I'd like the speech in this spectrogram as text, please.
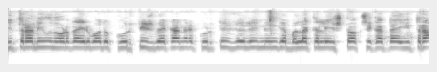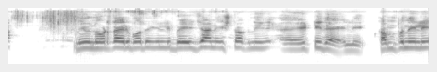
ಈ ತರ ನೀವು ನೋಡ್ತಾ ಇರ್ಬೋದು ಕುರ್ತೀಸ್ ಬೇಕಂದ್ರೆ ಕುರ್ತೀಸ್ ಅಲ್ಲಿ ನಿಮ್ಗೆ ಬಲ್ಲಕಲ್ಲಿ ಸ್ಟಾಕ್ ಸಿಕ್ಕತ್ತೆ. ಈ ತರ ನೀವು ನೋಡ್ತಾ ಇರ್ಬೋದು ಇಲ್ಲಿ ಬೇಜಾನ್ ಸ್ಟಾಕ್ ಇಟ್ಟಿದೆ. ಇಲ್ಲಿ ಕಂಪನಿಲಿ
